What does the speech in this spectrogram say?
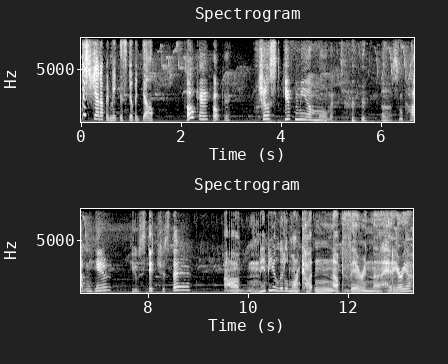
Just shut up and make the stupid doll. Okay, okay. Just give me a moment. uh, some cotton here, a few stitches there. Uh, maybe a little more cotton up there in the head area?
